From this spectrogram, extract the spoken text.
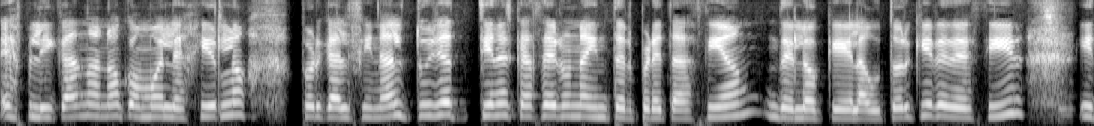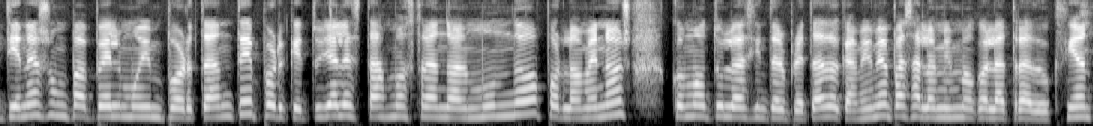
explicando, ¿no? Cómo elegirlo, porque al final tú ya tienes que hacer una interpretación de lo que el autor quiere decir y tienes un papel muy importante porque tú ya le estás mostrando al mundo, por lo menos, cómo tú lo has interpretado, que a mí me pasa lo mismo con la traducción.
